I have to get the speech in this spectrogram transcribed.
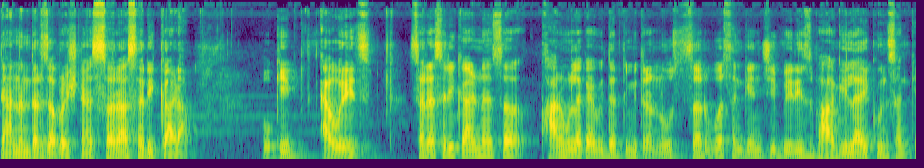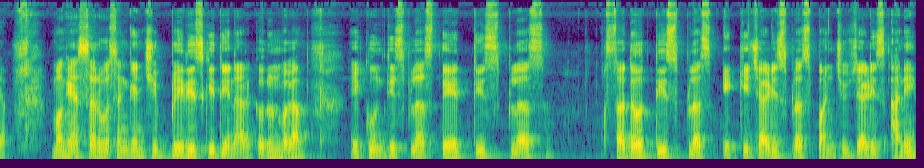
त्यानंतरचा प्रश्न आहे सरासरी काढा. ओके ॲव्हरेज सरासरी काढण्याचा फॉर्म्युला काय विद्यार्थी मित्रांनो? सर्व संख्यांची बेरीज भागीला एकूण संख्या. मग या सर्व संख्यांची बेरीज किती येणार? करून बघा. एकोणतीस प्लस तेहतीस प्लस सदोतीस प्लस एक्केचाळीस प्लस पंचेचाळीस आणि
